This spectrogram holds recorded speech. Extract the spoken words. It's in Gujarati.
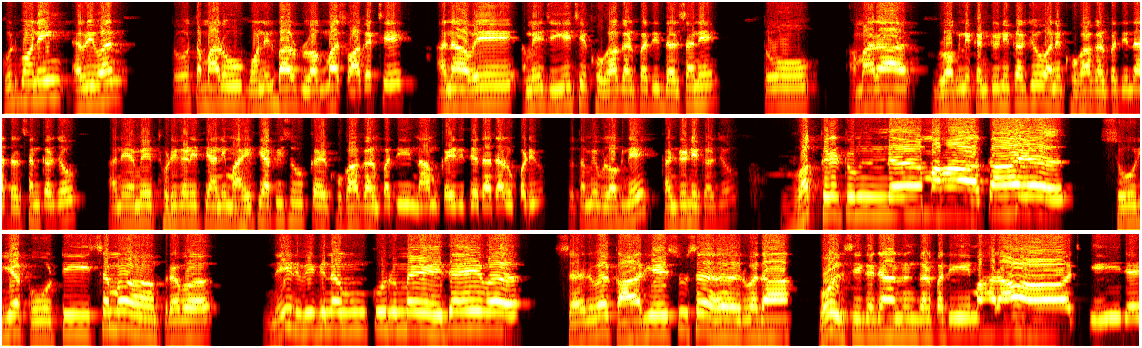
ગુડ મોર્નિંગ એવરીવન તો તમારું મોનિલ બાર બ્લોગમાં સ્વાગત છે અને હવે અમે જઈએ છીએ ખોગા ગણપતિ દર્શને. તો અમારા બ્લોગને કન્ટિન્યુ કરજો અને ખોગા ગણપતિના દર્શન કરજો. અને અમે થોડી ઘણી ત્યાંની માહિતી આપીશું કે ખોગા ગણપતિ નામ કઈ રીતે દાદાનું પડ્યું. તો તમે બ્લોગને કન્ટિન્યુ કરજો. વક્રતુંડ મહાકાય સૂર્યકોટિ સમપ્રભ નિર્વિઘ્નમ કુર્મે દેવ સર્વ કાર્યેષુ સર્વદા બોલ શ્રી ગજાનન ગણપતિ મહારાજ કી જય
